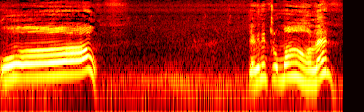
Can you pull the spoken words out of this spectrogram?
Wow. Yang ini truk molen.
